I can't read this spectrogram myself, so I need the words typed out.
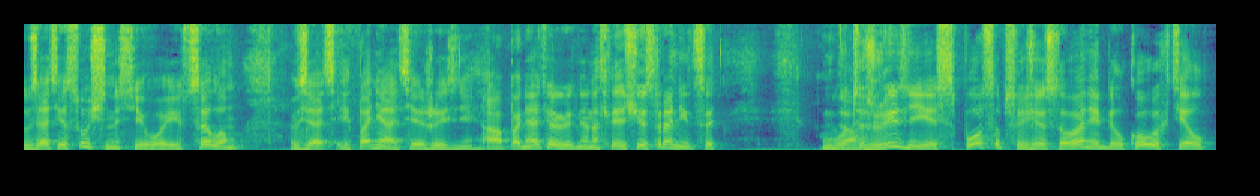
взять и сущность его, и в целом взять и понятие жизни. А понятие жизни на следующей странице. Вот да. в жизни есть способ существования белковых тел.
